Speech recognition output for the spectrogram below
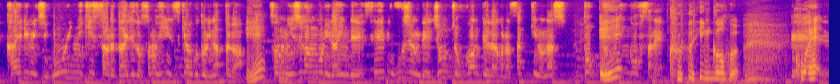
ー帰り道、強引にキスされた相手とその日に付き合うことになったが、え？その2時間後に LINE で、生理不順で情緒不安定だからさっきのなし、と、え？クーリングオフされ、クーリングオフ？こえ？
